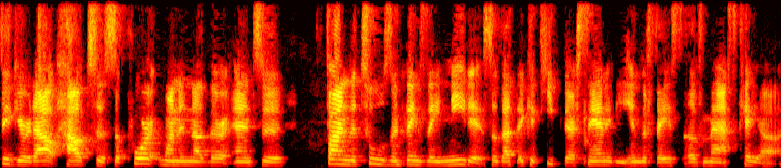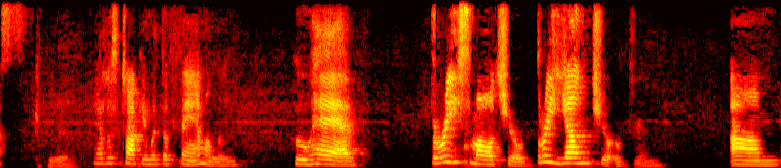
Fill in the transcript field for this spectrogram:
figured out how to support one another and to find the tools and things they needed so that they could keep their sanity in the face of mass chaos yeah. i was talking with a family who had three small children three young children um,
